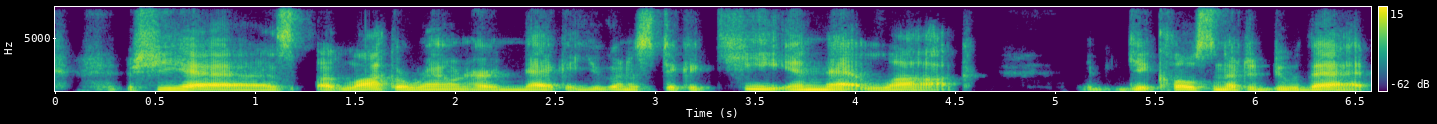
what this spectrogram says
if she has a lock around her neck and you're gonna stick a key in that lock, get close enough to do that,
